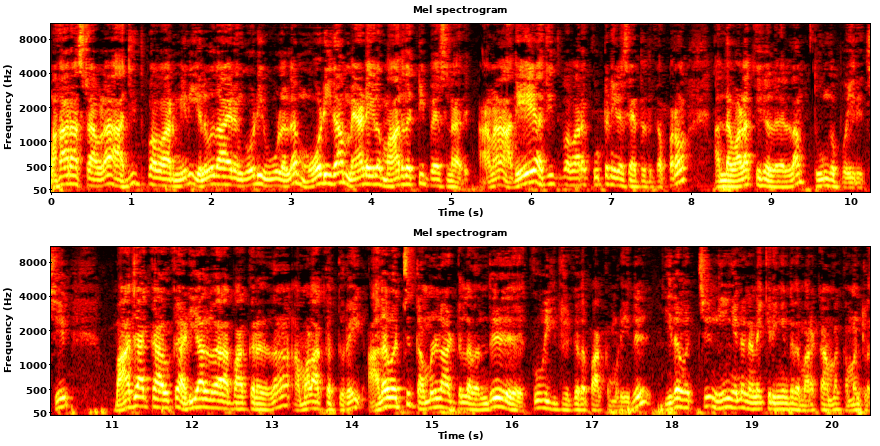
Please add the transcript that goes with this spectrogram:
மகாராஷ்டிராவில் அஜித் பவார் மீது எழுபதாயிரம் கோடி ஊழலை மோடி தான் மேடையில மாறுதட்டி பேசினாரு. ஆனா அதே அஜித் பவாரை கூட்டணியில சேர்த்ததுக்கு அப்புறம் அந்த வழக்குகள் எல்லாம் தூங்க போயிருச்சு. பாஜகவுக்கு அடியாள் வேலை பார்க்கறது தான் அமலாக்கத்துறை. அதை வச்சு தமிழ்நாட்டுல வந்து கூவிக்கிட்டு இருக்கிறத பார்க்க முடியுது. இதை வச்சு நீங்க என்ன நினைக்கிறீங்கன்றத மறக்காம கமெண்ட்ல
